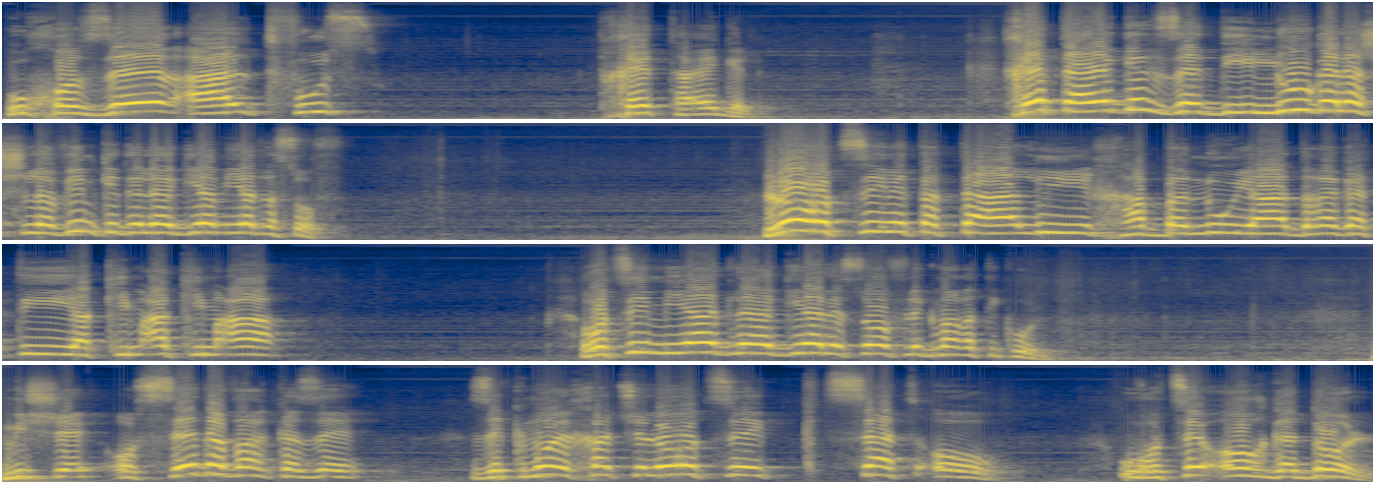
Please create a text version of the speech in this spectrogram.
הוא חוזר על דפוס חטא העגל. חטא העגל זה דילוג על השלבים כדי להגיע מיד לסוף. לא רוצים את התהליך הבנוי, ההדרגתי, הכמעה כמעה. רוצים מיד להגיע לסוף, לגמר התיקון. מי שעושה דבר כזה, זה כמו אחד שלא רוצה קצת אור, הוא רוצה אור גדול.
